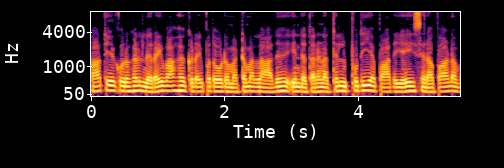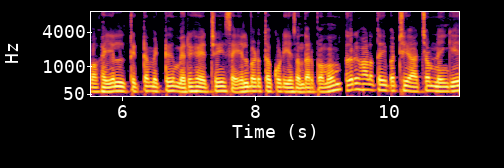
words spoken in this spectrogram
சாத்தியக்கூறுகள் நிறைவாக கிடைப்பதோடு மட்டுமல்லாது இந்த தருணத்தில் புதிய பாதையை சிறப்பான வகையில் திட்டமிட்டு மெருகேற்றி செயல்படுத்தக்கூடிய சந்தர்ப்பமும் எதிர்காலத்தை பற்றிய அச்சம் நீங்கி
